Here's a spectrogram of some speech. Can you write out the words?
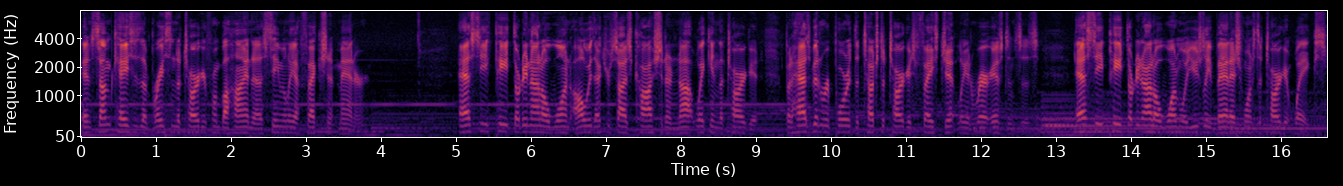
in some cases embracing the target from behind in a seemingly affectionate manner. SCP-3901 always exercised caution in not waking the target, but has been reported to touch the target's face gently in rare instances. SCP-3901 will usually vanish once the target wakes.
